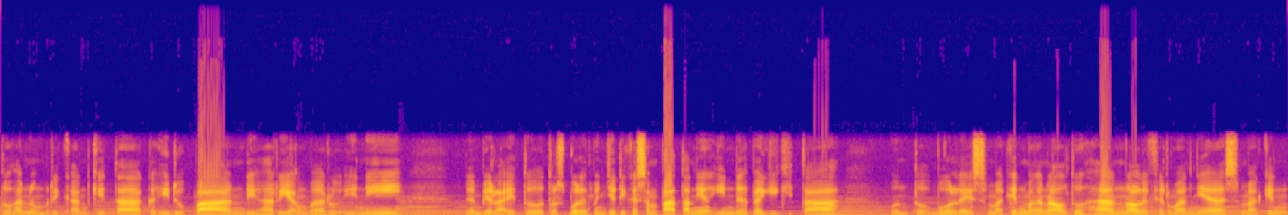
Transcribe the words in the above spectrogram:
Tuhan memberikan kita kehidupan di hari yang baru ini, dan biarlah itu terus boleh menjadi kesempatan yang indah bagi kita untuk boleh semakin mengenal Tuhan melalui firman-Nya, semakin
